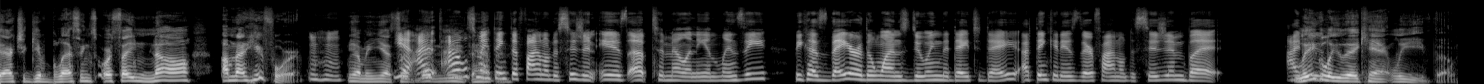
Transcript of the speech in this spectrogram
to actually give blessings or say, no, I'm not here for it. Mm-hmm. Yeah, I mean, yeah. so yeah, I, I ultimately think the final decision is up to Melanie and Lindsay because they are the ones doing the day to day. I think it is their final decision, but I do- legally they can't leave though.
